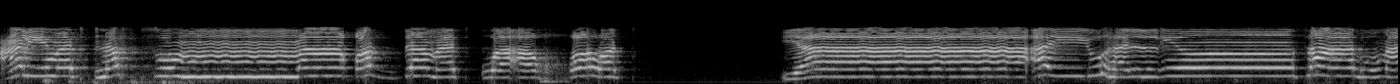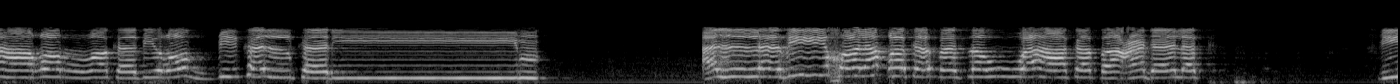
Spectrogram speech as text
علمت نفس ما الكريم. الذي خلقك فسواك فعدلك. في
